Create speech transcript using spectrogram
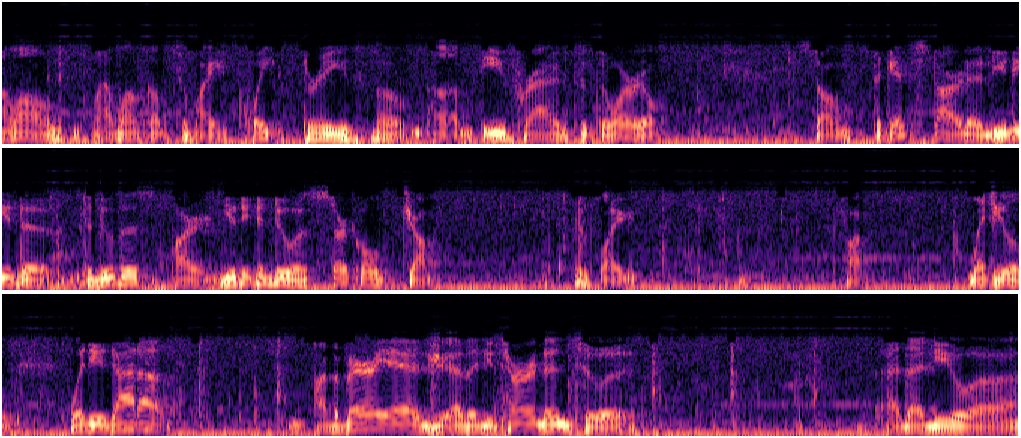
Hello, welcome to my Quake 3 uh, uh, defrag tutorial. So, to get started, you need to, to do this part, you need to do a circle jump. It's like, fuck. When you, when you gotta, on the very edge, and then you turn into it, and then you, uh,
